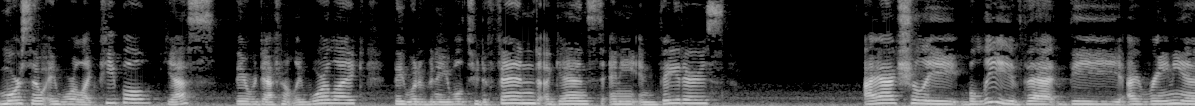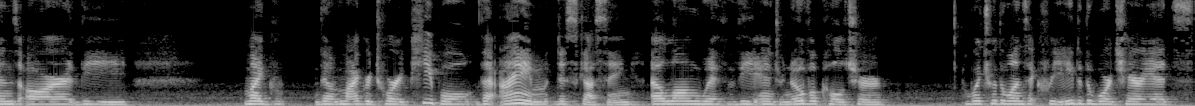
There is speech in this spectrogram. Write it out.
more so a warlike people. Yes, they were definitely warlike. They would have been able to defend against any invaders. I actually believe that the Iranians are the mig the migratory people that I'm discussing, along with the Andronova culture, which were the ones that created the war chariots.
